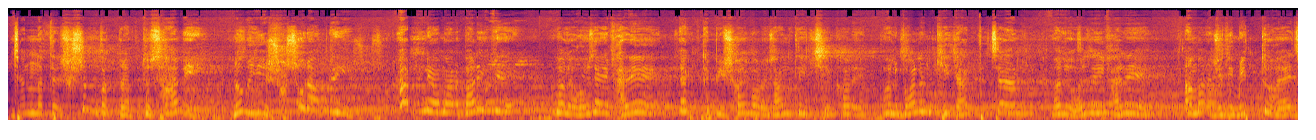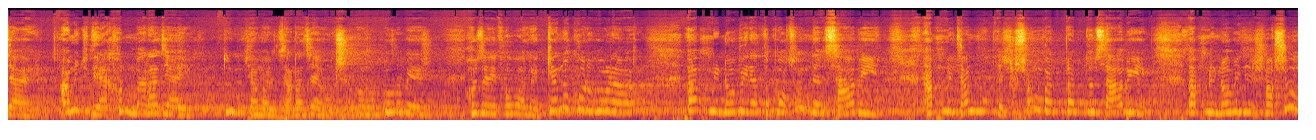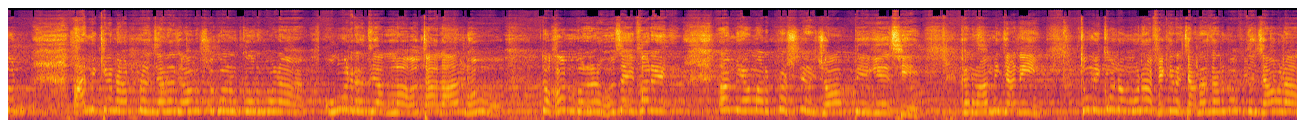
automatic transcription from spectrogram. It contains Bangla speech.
জান্নাতের সুসংবাদ প্রাপ্ত সাহাবি, নবীজির শ্বশুর আপনি আপনি আমার বাড়িতে। বলে হোজাই ফারে একটা বিষয় বড় জানতে ইচ্ছে করে। বলে, বলেন কি জানতে চান? বলে হোজাই ফারে আমার যদি মৃত্যু হয়ে যায়, আমি যদি এখন মারা যাই, তুমি কি আমার জানা যায় অংশগ্রহণ হোজাইফা বলে, কেন করব না? আপনি নবীর এত পছন্দের সাহাবি। আপনি জান্নাতে সুসংবাদ প্রাপ্ত সাহাবি। আপনি নবীজির শ্বশুর। আমি কেন আপনার জানাজায় অংশগ্রহণ করব না? উমর রাজি আল্লাহ আনহু তখন বললেন হুজাইফারে আমি আমার প্রশ্নের জবাব পেয়ে গিয়েছি। কারণ আমি জানি তুমি কোনো মুনাফিকের জানাজার মধ্যে যাও না।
